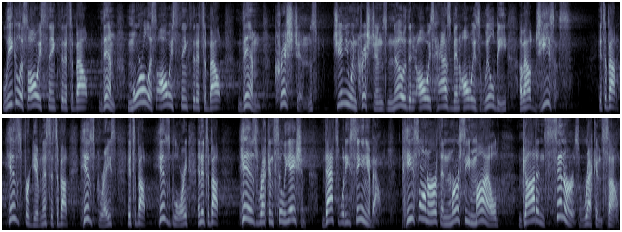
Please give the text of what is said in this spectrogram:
Legalists always think that it's about them. Moralists always think that it's about them. Christians, genuine Christians, know that it always has been, always will be about Jesus. It's about His forgiveness, it's about His grace, it's about His glory, and it's about His reconciliation. That's what He's singing about. Peace on earth and mercy mild God and sinners reconciled.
